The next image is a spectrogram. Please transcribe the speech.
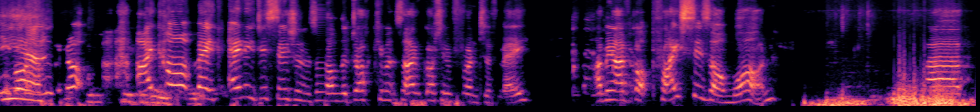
Yeah. Not, I can't make any decisions on the documents I've got in front of me. I mean, I've got prices on one. Um,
